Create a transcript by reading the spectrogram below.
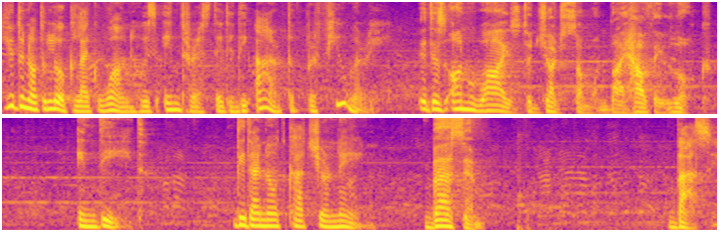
You do not look like one who is interested in the art of perfumery. It is unwise to judge someone by how they look. Indeed. Did I not catch your name? Basim. Basim.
